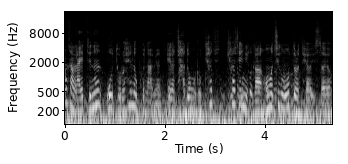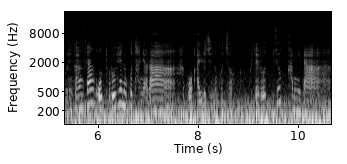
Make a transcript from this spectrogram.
항상 라이트는 오토로 해놓고 나면 얘가 자동으로 켜지, 켜지니까 오토로 어 지금. 오토로 되어 있어요. 그러니까 항상 오토로 해놓고 다녀라 하고 알려주는 거죠. 그대로 쭉 갑니다.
